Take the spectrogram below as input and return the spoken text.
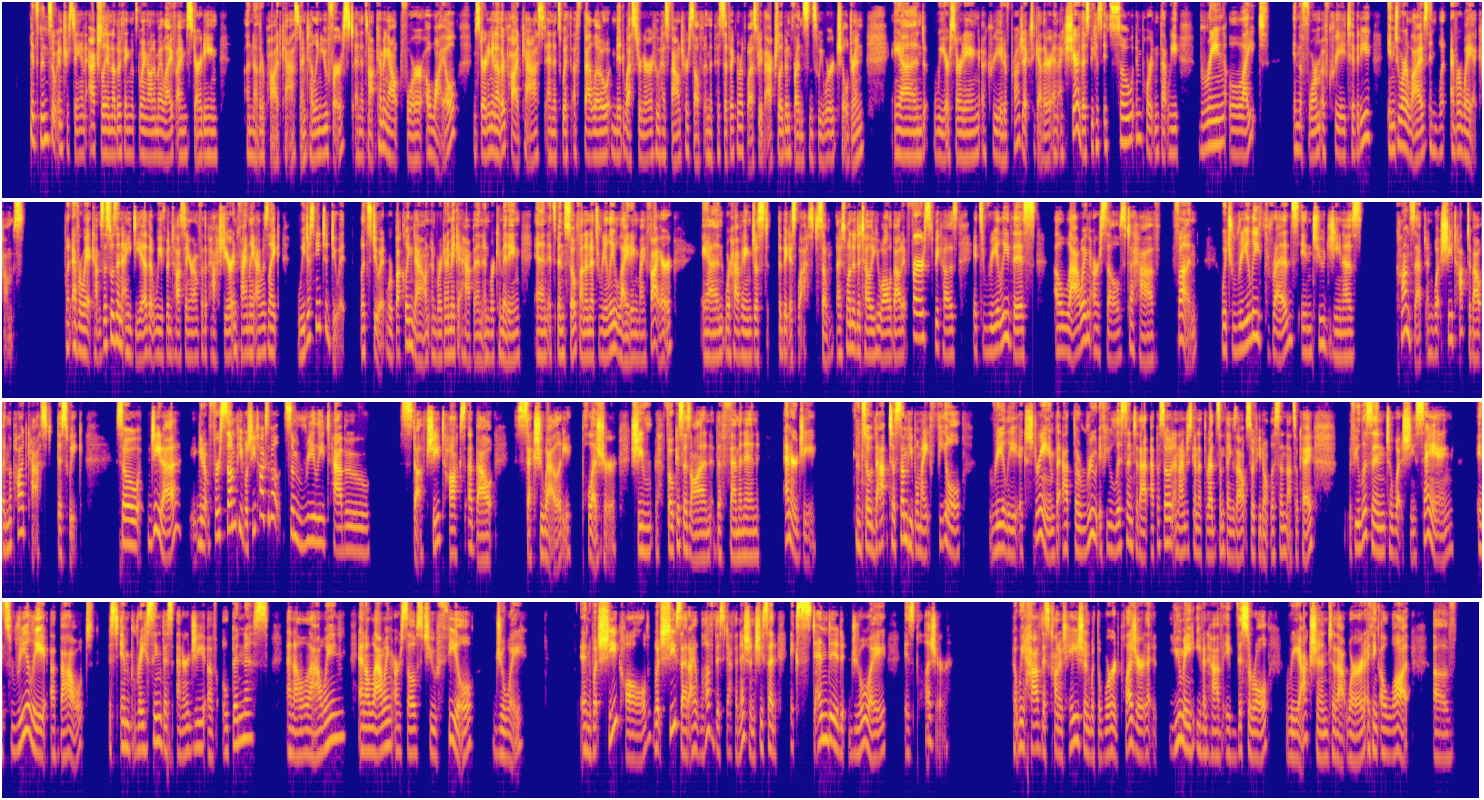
it's been so interesting. And actually, another thing that's going on in my life, I'm starting another podcast. I'm telling you first, and it's not coming out for a while. I'm starting another podcast, and it's with a fellow Midwesterner who has found herself in the Pacific Northwest. We've actually been friends since we were children, and we are starting a creative project together. And I share this because it's so important that we bring light in the form of creativity into our lives in whatever way it comes whatever way it comes. This was an idea that we've been tossing around for the past year. And finally, I was like, we just need to do it. Let's do it. We're buckling down and we're going to make it happen and we're committing. And it's been so fun and it's really lighting my fire. And we're having just the biggest blast. So I just wanted to tell you all about it first because it's really this allowing ourselves to have fun, which really threads into Gina's concept and what she talked about in the podcast this week. So, Gina, you know, for some people, she talks about some really taboo stuff. She talks about sexuality, pleasure. She focuses on the feminine energy. And so that to some people might feel really extreme. But at the root, if you listen to that episode, and I'm just going to thread some things out. So if you don't listen, that's okay if you listen to what she's saying, it's really about just embracing this energy of openness and allowing and allowing ourselves to feel joy. And what she called, what she said, I love this definition. She said, extended joy is pleasure. That we have this connotation with the word pleasure that you may even have a visceral reaction to that word. I think a lot of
